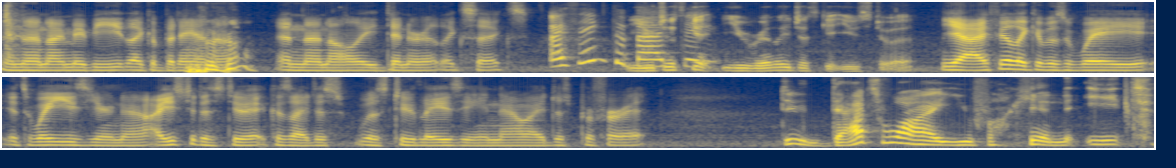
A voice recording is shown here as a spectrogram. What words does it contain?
and then I maybe eat like a banana, oh. and then I'll eat dinner at like six. I think the You bad just thing. get you really just get used to it. Yeah, I feel like it was way it's way easier now. I used to just do it because I just was too lazy, and now I just prefer it. Dude, that's why you fucking eat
